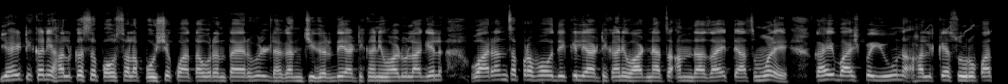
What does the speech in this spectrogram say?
याही ठिकाणी हलकंसं पावसाला पोषक वातावरण तयार होईल. ढगांची गर्दी या ठिकाणी वाढू लागेल. वाऱ्यांचा प्रभाव देखील या ठिकाणी वाढण्याचा अंदाज आहे. त्याचमुळे काही बाष्प येऊन हलक्या स्वरूपात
